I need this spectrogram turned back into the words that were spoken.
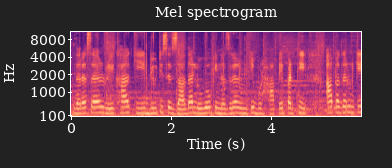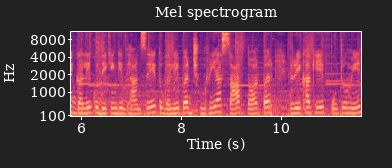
दरअसल रेखा की ब्यूटी से ज़्यादा लोगों की नज़र उनके बुढ़ापे पर थी। आप अगर उनके गले को देखेंगे ध्यान से तो गले पर झुर्रियाँ साफ़ तौर पर रेखा के फ़ोटो में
